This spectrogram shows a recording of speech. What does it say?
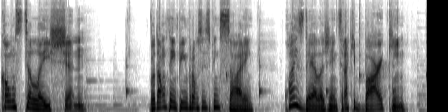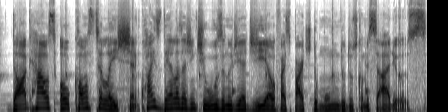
constellation. Vou dar um tempinho para vocês pensarem. Quais delas, gente? Será que barking Doghouse ou Constellation? Quais delas a gente usa no dia a dia ou faz parte do mundo dos comissários?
